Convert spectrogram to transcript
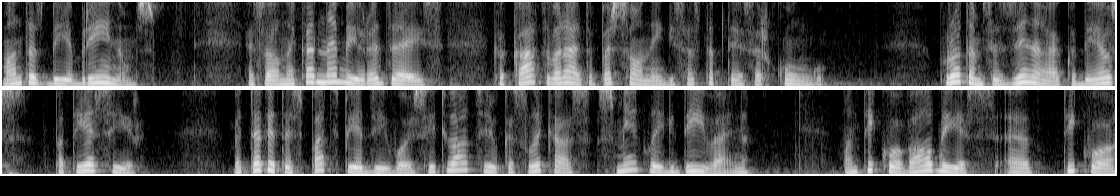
Man tas bija brīnums. Es vēl nekad nebiju redzējis, ka kāds varētu personīgi sastapties ar kungu. Protams, es zināju, ka Dievs patiesi ir, bet tagad es pats piedzīvoju situāciju, kas likās smieklīgi dīvaina. Man tikko valdies, e, tikko,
